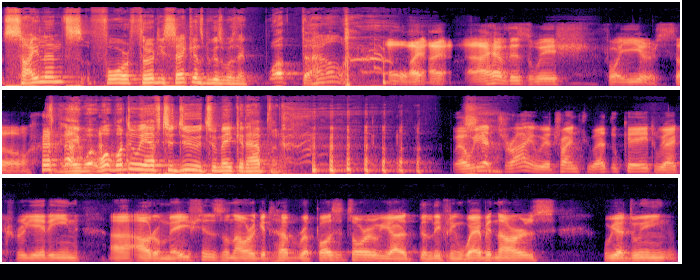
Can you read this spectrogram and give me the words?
silence for 30 seconds because it was like, what the hell? oh, I, I, I have this wish for years. So, hey, what, what do we have to do to make it happen? well, we are trying. We are trying to educate. We are creating uh, automations on our GitHub repository. We are delivering webinars. We are doing.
